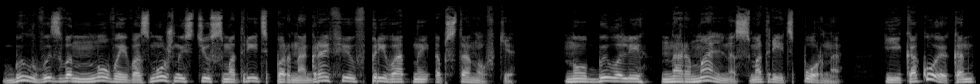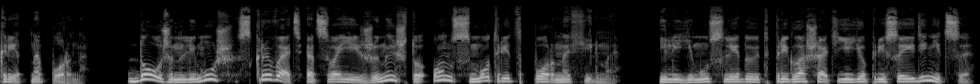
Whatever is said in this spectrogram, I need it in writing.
был вызван новой возможностью смотреть порнографию в приватной обстановке. Но было ли нормально смотреть порно? И какое конкретно порно? Должен ли муж скрывать от своей жены, что он смотрит порнофильмы? Или ему следует приглашать ее присоединиться?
